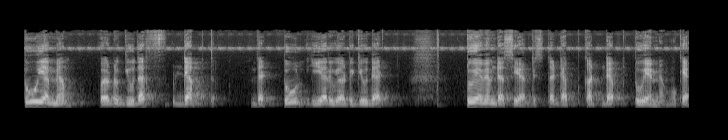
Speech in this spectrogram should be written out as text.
2 mm we have to give the depth. That tool here we have to give that 2 mm depth here. This is the depth cut depth 2 mm okay.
